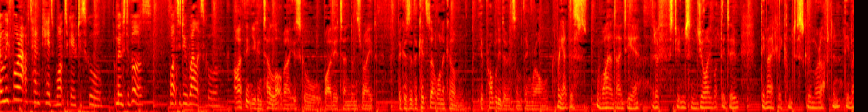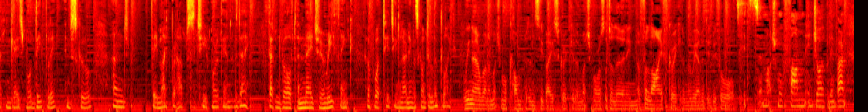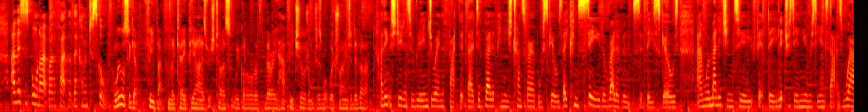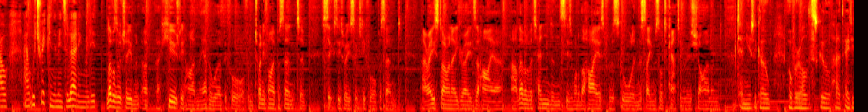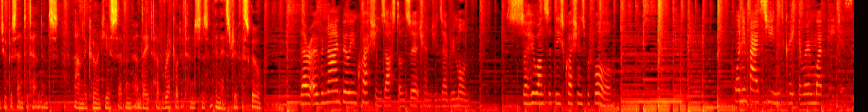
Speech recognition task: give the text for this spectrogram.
Only 4 out of 10 kids want to go to school, but most of us want to do well at school. I think you can tell a lot about your school by the attendance rate because if the kids don't want to come, you're probably doing something wrong. We had this wild idea that if students enjoy what they do, they might actually come to school more often, they might engage more deeply in school, and they might perhaps achieve more at the end of the day. That involved a major rethink of what teaching and learning was going to look like. We now run a much more competency-based curriculum, much more a sort of learning for life curriculum than we ever did before. It's a much more fun, enjoyable environment, and this is borne out by the fact that they're coming to school. And we also get feedback from the KPIs, which tell us that we've got a lot of very happy children, which is what we're trying to develop. I think the students are really enjoying the fact that they're developing these transferable skills. They can see the relevance of these skills, and we're managing to fit the literacy and numeracy into that as well. And we're tricking them into learning, really. Levels of achievement are, are hugely higher than they ever were before, from 25% to 63, 64%. Our A star and A grades are higher. Our level of attendance is one of the highest for a school in the same sort of category as Shireland. Ten years ago, overall the school had 82% attendance, and the current years 7 and 8 have record attendances in the history of the school. There are over 9 billion questions asked on search engines every month. So who answered these questions before? One in five students create their own web pages.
